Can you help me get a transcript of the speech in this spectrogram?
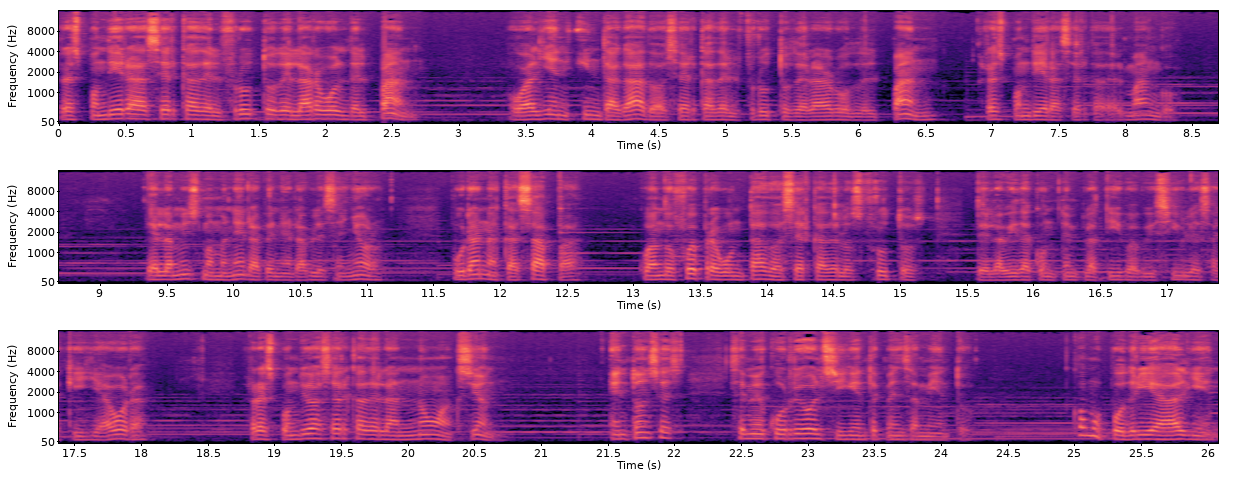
respondiera acerca del fruto del árbol del pan, o alguien indagado acerca del fruto del árbol del pan, respondiera acerca del mango. De la misma manera, venerable señor, Purana Kasapa, cuando fue preguntado acerca de los frutos de la vida contemplativa visibles aquí y ahora, respondió acerca de la no acción. Entonces se me ocurrió el siguiente pensamiento. ¿Cómo podría alguien,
